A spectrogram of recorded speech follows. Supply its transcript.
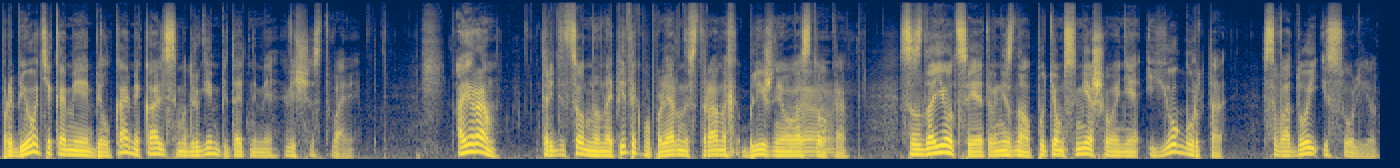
пробиотиками, белками, кальцием и другими питательными веществами. Айран – традиционный напиток, популярный в странах Ближнего Да. Востока. Создается, я этого не знал, путем смешивания йогурта с водой и солью.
